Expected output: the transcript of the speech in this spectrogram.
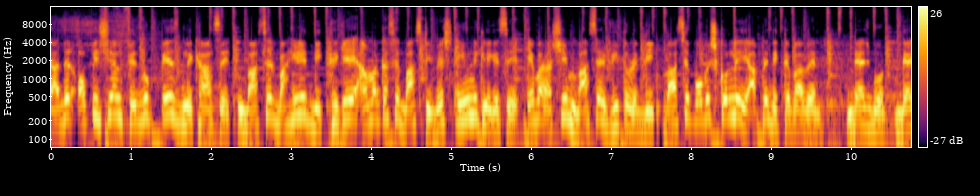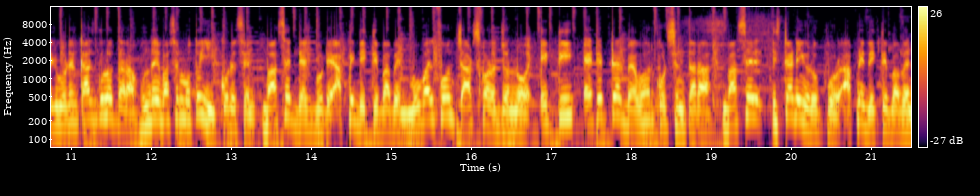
তাদের অফিসিয়াল ফেসবুক পেজ লেখা আছে। বাসের বাহিরের দিক থেকে আমার কাছে বাসটি বেশ ইউনিক লেগেছে। এবার আসি বাসের ভিতরের দিক। বাসে প্রবেশ করলেই আপনি দেখতে পাবেন ড্যাশবোর্ড। ড্যাশবোর্ডের কাজগুলো তারা হুন্দাই বাসের মতোই করেছেন। বাসের ড্যাশবোর্ডে আপনি দেখতে পাবেন মোবাইল ফোন চার্জ করার জন্য একটি অ্যাডাপ্টার ব্যবহার করছেন তারা। বাসের স্টার্টিং এর উপর আপনি দেখতে পাবেন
